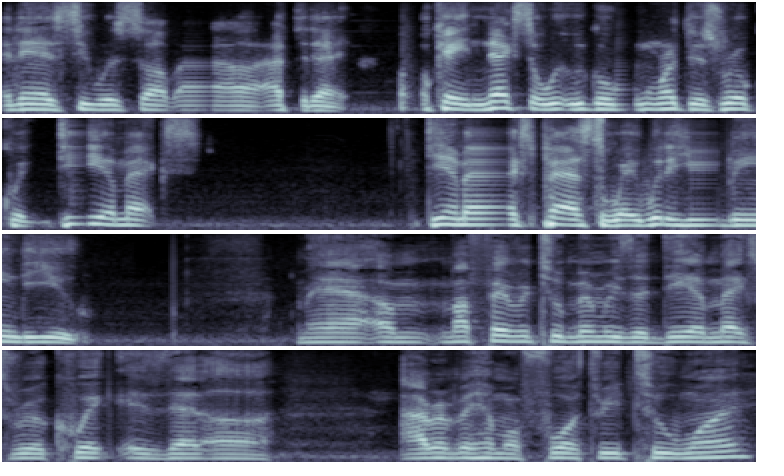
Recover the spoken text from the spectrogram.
and then see what's up uh, after that. Okay, next we, we go run through this real quick. DMX. DMX passed away. What did he mean to you? Man, um, my favorite two memories of DMX, real quick, is that uh, I remember him on four, three, two, one.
